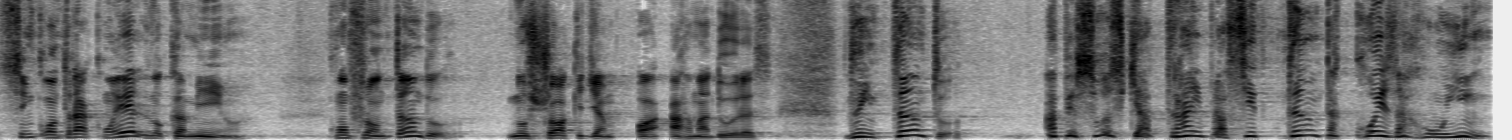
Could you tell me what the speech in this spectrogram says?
se encontrar com ele no caminho, confrontando no choque de armaduras. No entanto, há pessoas que atraem para si tanta coisa ruim,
